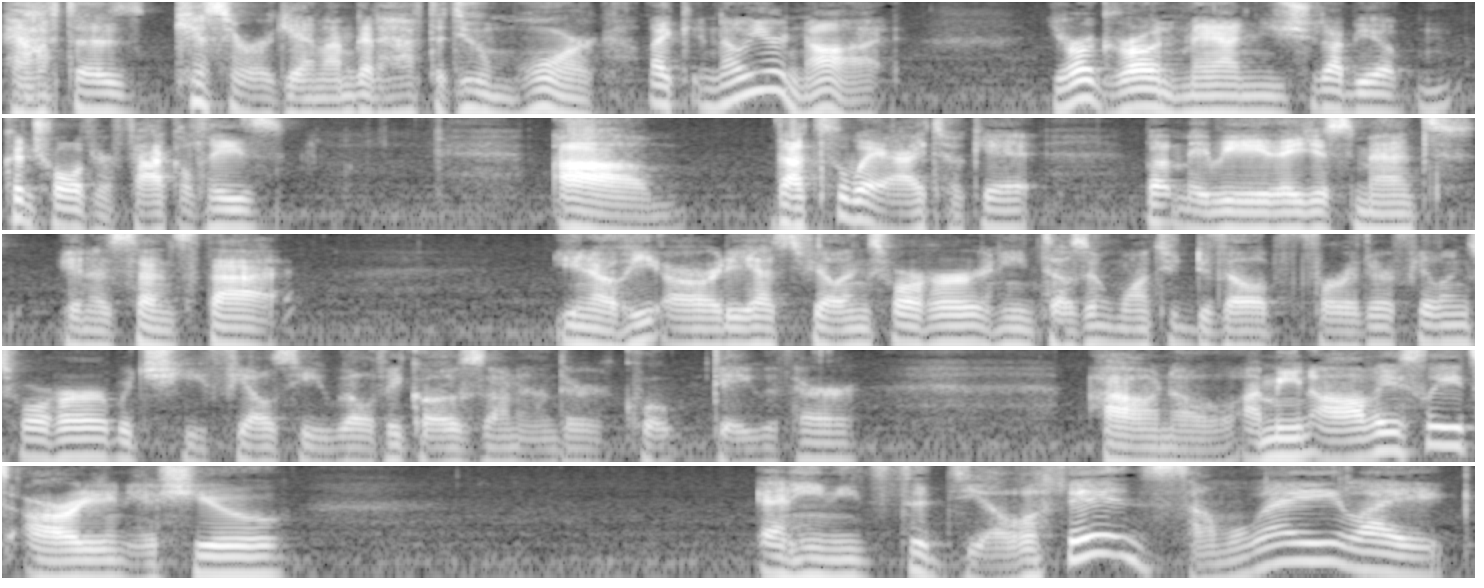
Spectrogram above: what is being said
have to kiss her again. I'm gonna have to do more. Like no you're not. You're a grown man. You should have control of your faculties um, that's the way I took it. But maybe they just meant, in a sense, that you know, he already has feelings for her and he doesn't want to develop further feelings for her, which he feels he will if he goes on another quote date with her. I don't know. I mean, obviously, it's already an issue and he needs to deal with it in some way. Like,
